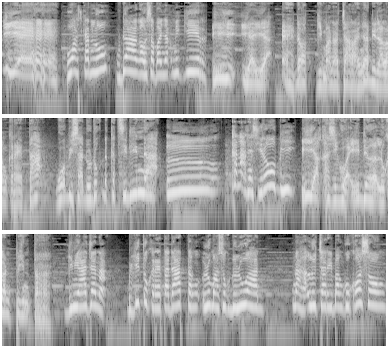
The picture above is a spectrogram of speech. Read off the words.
Ye, Puas kan lu? Udah nggak usah banyak mikir. Ih, iya iya. Eh Dot, gimana caranya di dalam kereta gue bisa duduk deket si Dinda? Hmm, kan ada si Robi. Iya kasih gue ide, lu kan pinter. Gini aja nak, begitu kereta datang, lu masuk duluan. Nah, lu cari bangku kosong,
